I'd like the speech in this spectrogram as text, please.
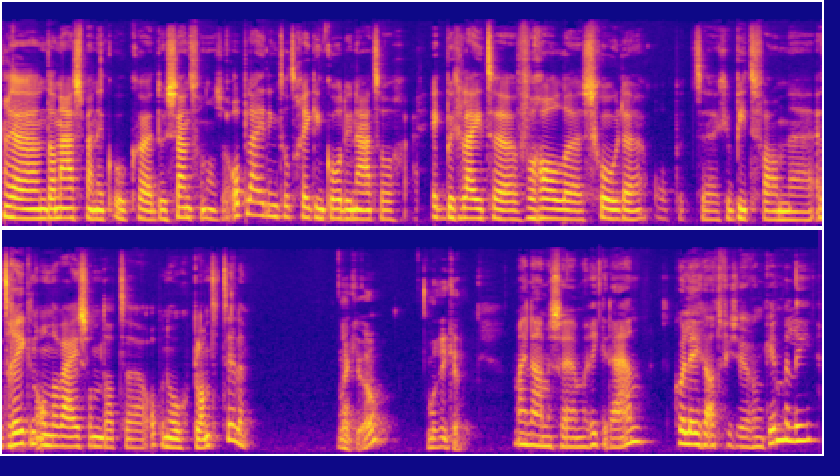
Uh, daarnaast ben ik ook uh, docent van onze opleiding tot rekencoördinator. Ik begeleid uh, vooral scholen op het gebied van het rekenonderwijs om dat op een hoger plan te tillen. Dankjewel. Marieke. Mijn naam is Marieke Daan, collega-adviseur van Kimberly.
